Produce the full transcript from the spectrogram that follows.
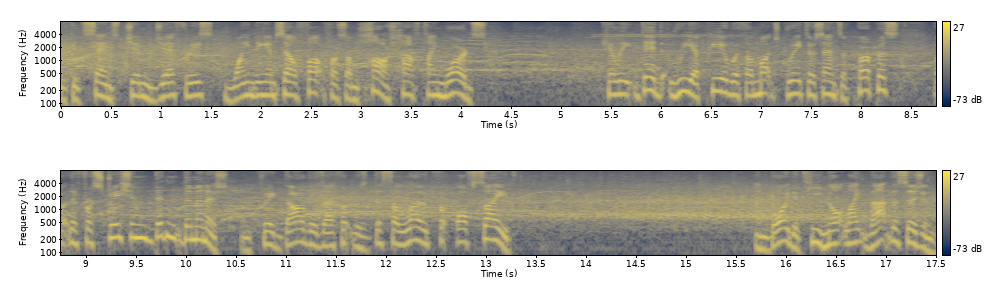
You could sense Jim Jeffries winding himself up for some harsh half-time words. Killie did reappear with a much greater sense of purpose, but their frustration didn't diminish and Craig Dargo's effort was disallowed for offside. And boy did he not like that decision.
